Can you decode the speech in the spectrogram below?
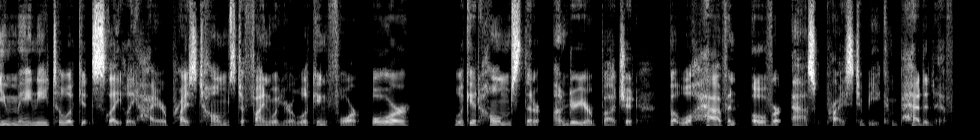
you may need to look at slightly higher priced homes to find what you're looking for, or look at homes that are under your budget but will have an over ask price to be competitive.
